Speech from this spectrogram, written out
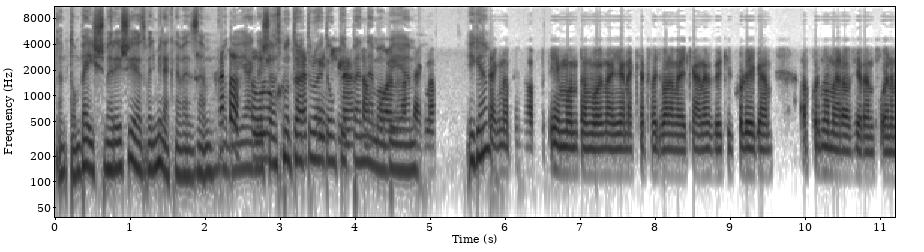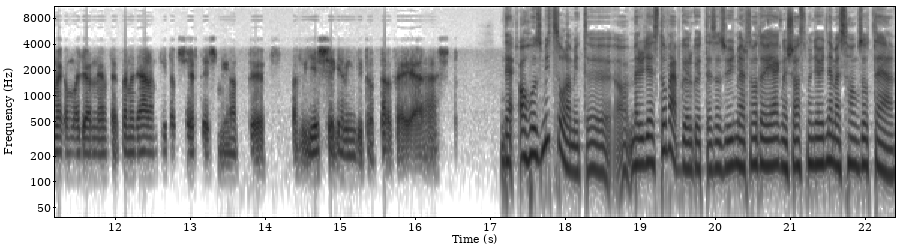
nem tudom, beismeréséhez, vagy minek nevezzem? Hát Adai Ágnes azt mondta, hogy tulajdonképpen nem a BM. Tegnap igen? Tegnapi nap én mondtam volna ilyeneket, vagy valamelyik ellenzéki kollégám, akkor ma már az jelent volna meg a magyar nemzetben, hogy államtitok sértés miatt az ügyészség elindította az eljárást. De ahhoz mit szól, amit, mert ugye ez tovább görgött ez az ügy, mert Vadai Ágnes azt mondja, hogy nem ez hangzott el?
